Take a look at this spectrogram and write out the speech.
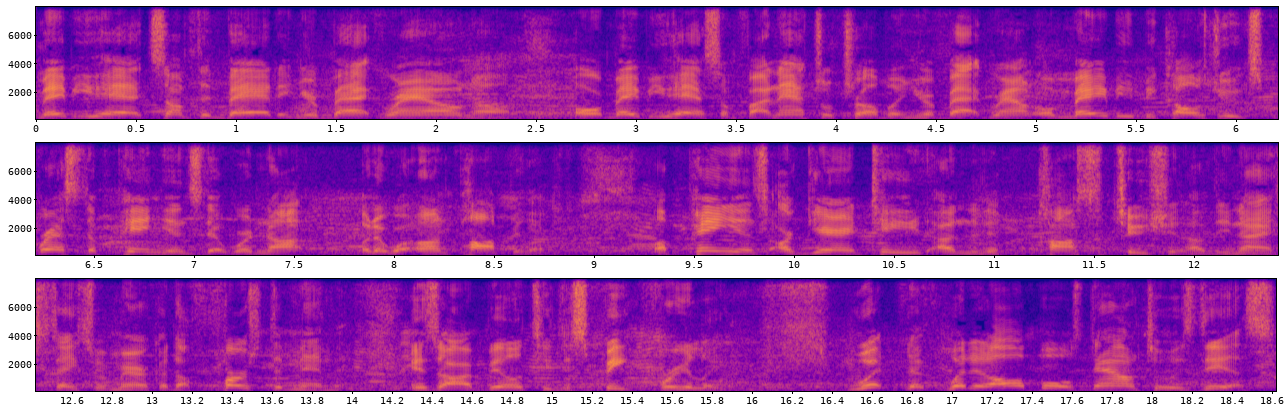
maybe you had something bad in your background, uh, or maybe you had some financial trouble in your background, or maybe because you expressed opinions that were not or that were unpopular. Opinions are guaranteed under the Constitution of the United States of America. The First Amendment is our ability to speak freely. What, the, what it all boils down to is this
